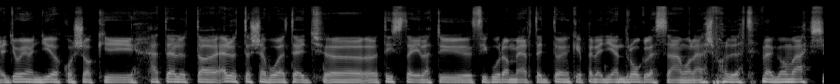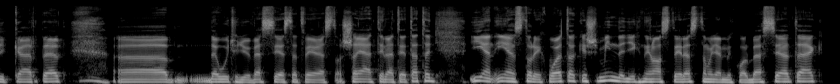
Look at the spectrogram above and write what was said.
egy olyan gyilkos, aki hát előtte, előtte se volt egy ö, tiszta életű figura, mert egy, tulajdonképpen egy ilyen drogleszámolásban lett meg a másik kártelt, ö, de úgy, hogy ő veszélyeztetve érezte a saját életét. Tehát, hogy ilyen, ilyen sztorik voltak, és mindegyiknél azt éreztem, hogy amikor beszéltek,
